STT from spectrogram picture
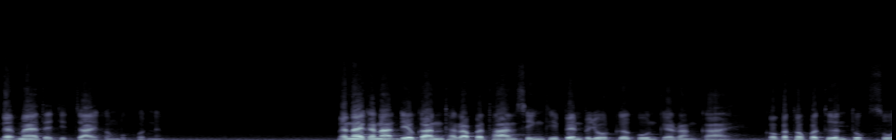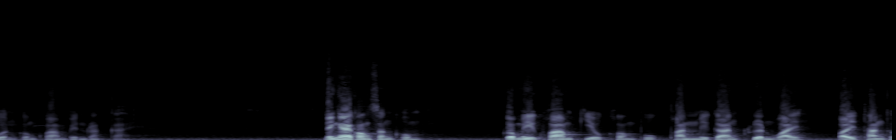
และแม้แต่จิตใจของบุคคลนั้น และในขณะเดียวกันถ้ารับประทานสิ่งที่เป็นประโยชน์เกื้อกูลแก่ร่างกาย ก็กระทบกระเทือนทุกส่วนของความเป็นร่างกาย ในแง่ของสังคมก็มีความเกี่ยวข้องผูกพันมีการเคลื่อนไหวไปทั้งข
